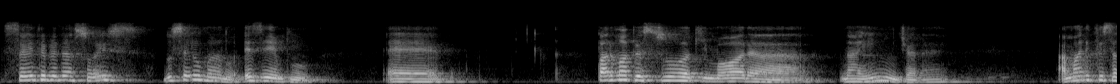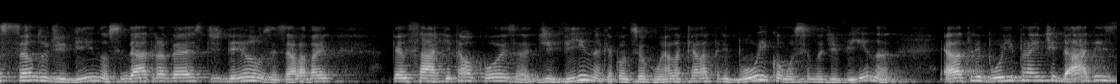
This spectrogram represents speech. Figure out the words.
são interpretações do ser humano. Exemplo, é, para uma pessoa que mora na Índia, né, a manifestação do divino se dá através de deuses. Ela vai pensar que tal coisa divina que aconteceu com ela, que ela atribui como sendo divina, ela atribui para entidades,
